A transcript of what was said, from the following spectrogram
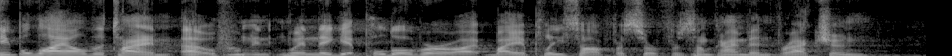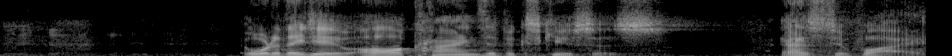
people lie all the time. Uh, when, when, they get pulled over by a police officer for some kind of infraction, what do they do? All kinds of excuses as to why.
